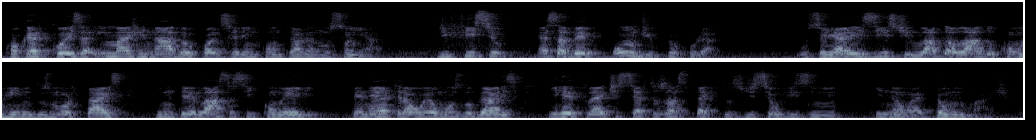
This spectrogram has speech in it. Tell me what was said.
Qualquer coisa imaginável pode ser encontrada no sonhar. Difícil é saber onde procurar. O sonhar existe lado a lado com o reino dos mortais, entrelaça-se com ele, penetra em alguns lugares e reflete certos aspectos de seu vizinho que não é tão mágico.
